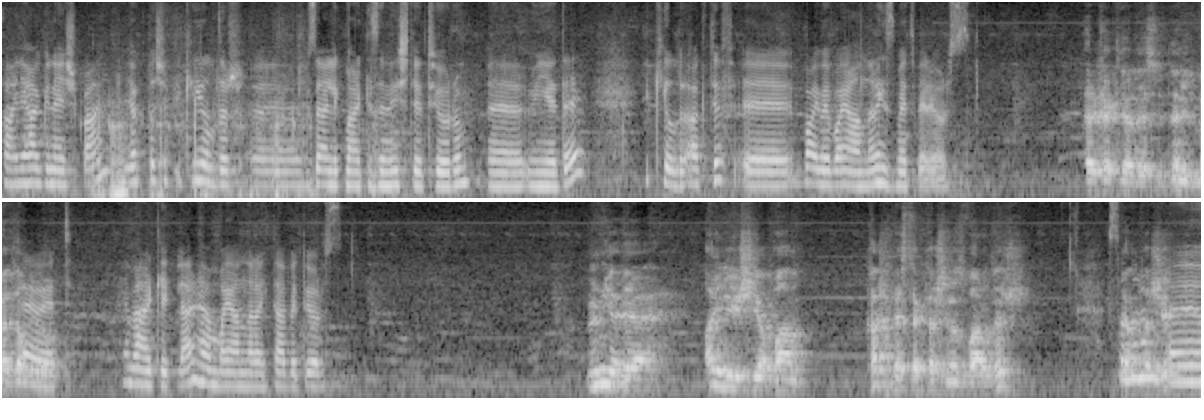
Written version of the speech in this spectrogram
Saniha Güneş ben. Yaklaşık iki yıldır e, güzellik merkezini işletiyorum e, Ünye'de. İki yıldır aktif e, bay ve bayanlara hizmet veriyoruz. Erkekler de sizden hizmet alıyor. Evet. Hem erkekler hem bayanlara hitap ediyoruz. Ünye'de aynı işi yapan kaç meslektaşınız vardır? Sanırım Yaklaşık. e,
